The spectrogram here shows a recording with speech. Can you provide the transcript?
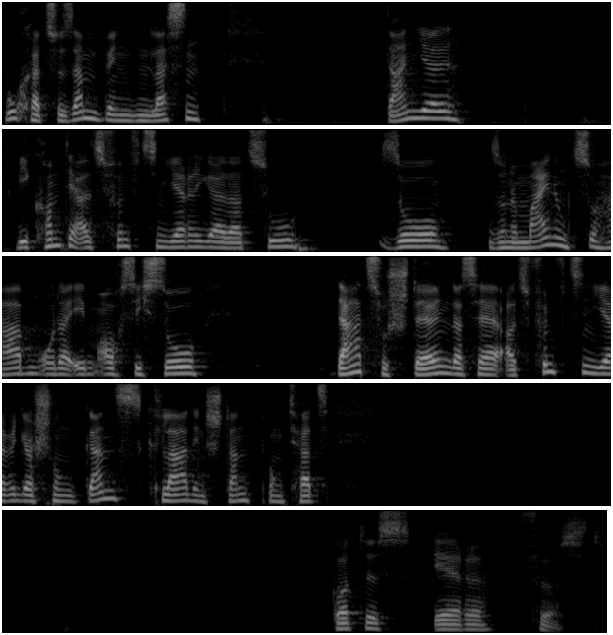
Buch hat zusammenbinden lassen. Daniel, wie kommt er als 15-Jähriger dazu, so, so eine Meinung zu haben oder eben auch sich so darzustellen, dass er als 15-Jähriger schon ganz klar den Standpunkt hat, Gottes Ehre Fürst.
